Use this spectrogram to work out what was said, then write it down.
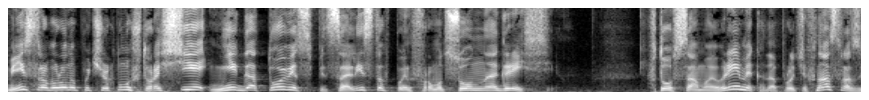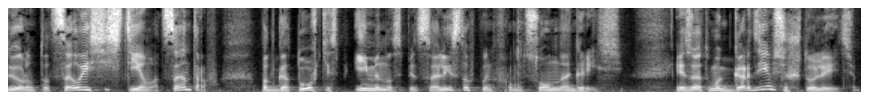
Министр обороны подчеркнул, что Россия не готовит специалистов по информационной агрессии. В то самое время, когда против нас развернута целая система центров подготовки именно специалистов по информационной агрессии. Я не знаю, это мы гордимся, что ли, этим?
